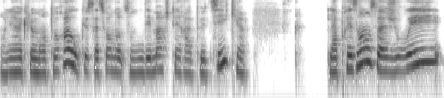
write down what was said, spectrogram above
en lien avec le mentorat ou que ça soit dans une démarche thérapeutique, la présence va jouer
